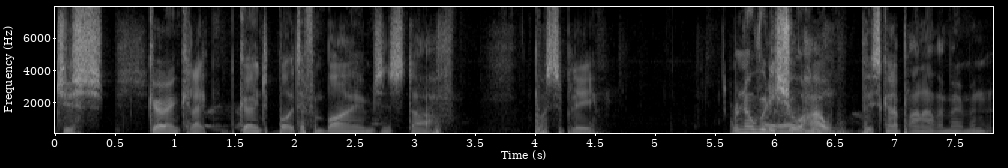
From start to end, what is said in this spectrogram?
just go and collect, going to different biomes and stuff, possibly. I'm not really Uh, sure how this is gonna plan out at the moment.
